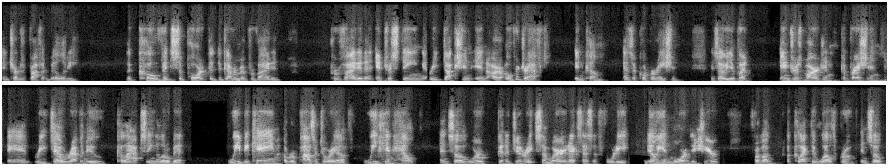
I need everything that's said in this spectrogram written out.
in terms of profitability. The COVID support that the government provided provided an interesting reduction in our overdraft income as a corporation. And so you put interest margin compression and retail revenue collapsing a little bit. We became a repository of we can help. And so we're going to generate somewhere in excess of 40 million more this year from a, a collective wealth group. And so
